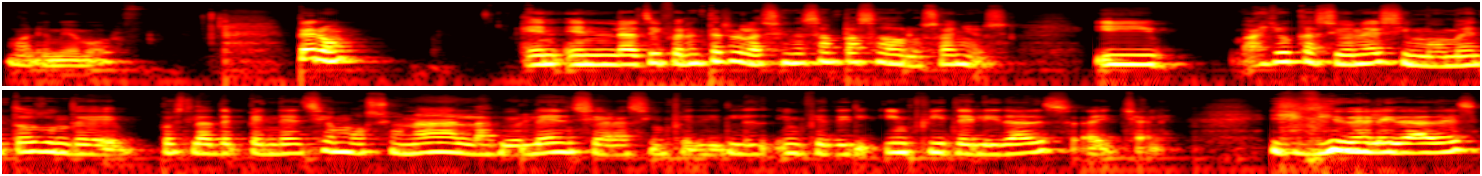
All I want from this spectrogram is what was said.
Moni, mi amor. Pero en, en las diferentes relaciones han pasado los años y hay ocasiones y momentos donde pues la dependencia emocional, la violencia, las infidel, infidel, infidelidades, ay chale, infidelidades,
